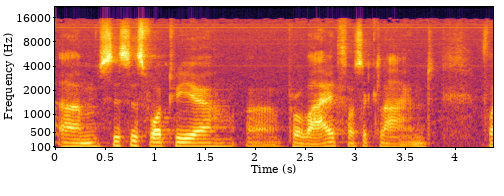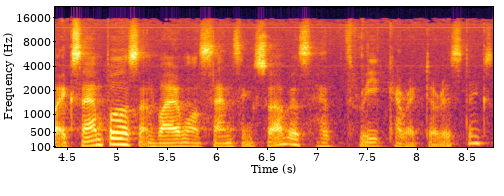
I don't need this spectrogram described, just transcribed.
um, this is what we uh, uh, provide for the client. For example, the environmental sensing service has three characteristics.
